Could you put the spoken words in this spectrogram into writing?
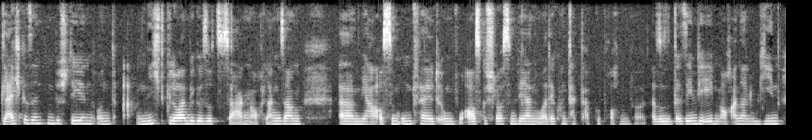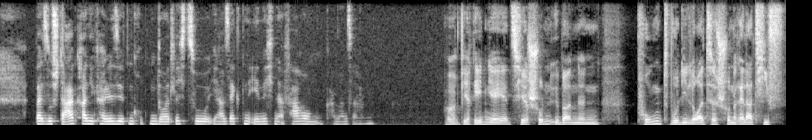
Gleichgesinnten bestehen und Nichtgläubige sozusagen auch langsam ähm, ja aus dem Umfeld irgendwo ausgeschlossen werden oder der Kontakt abgebrochen wird. Also da sehen wir eben auch Analogien bei so stark radikalisierten Gruppen deutlich zu ja, sektenähnlichen Erfahrungen, kann man sagen. Aber wir reden ja jetzt hier schon über einen Punkt, wo die Leute schon relativ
